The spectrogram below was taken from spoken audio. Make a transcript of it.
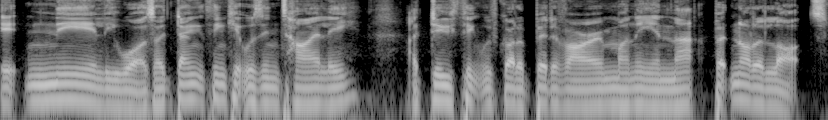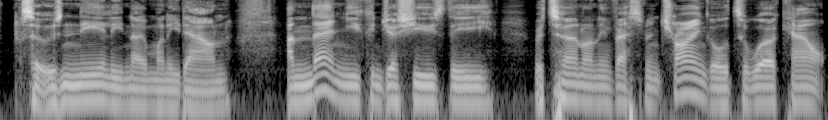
It nearly was. I don't think it was entirely. I do think we've got a bit of our own money in that, but not a lot. So it was nearly no money down. And then you can just use the return on investment triangle to work out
